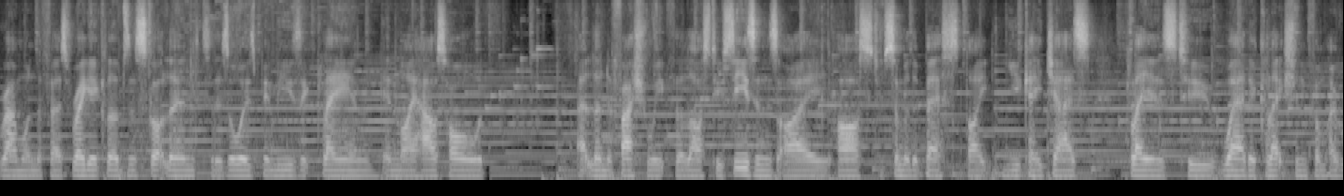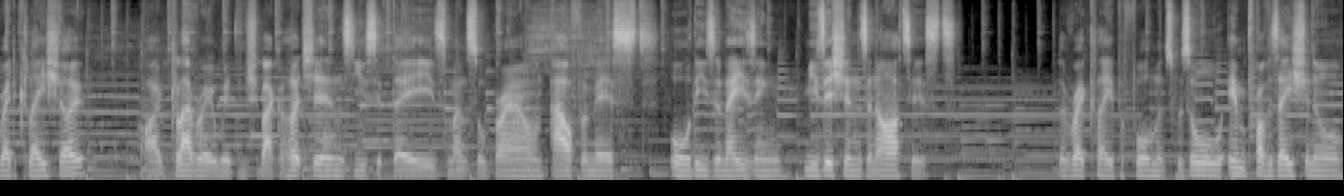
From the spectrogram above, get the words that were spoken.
ran one of the first reggae clubs in Scotland, so there's always been music playing in my household at London Fashion Week for the last two seasons, I asked some of the best like UK jazz players to wear the collection for my Red Clay show. I collaborated with Shabaka Hutchings, Yussef Dayes, Mansur Brown, Alfa Mist, all these amazing musicians and artists. The Red Clay performance was all improvisational,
